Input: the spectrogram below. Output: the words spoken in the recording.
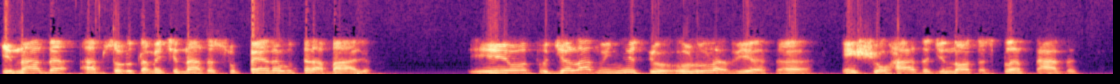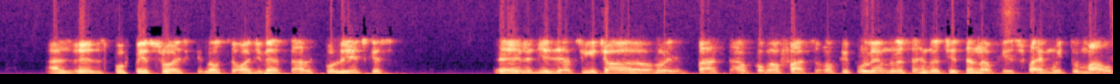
que nada, absolutamente nada, supera o trabalho. E outro dia, lá no início, o Lula via essa enxurrada de notas plantadas, às vezes por pessoas que não são adversárias políticas, ele dizia o seguinte, ó, oh, Rui, faça como eu faço. Eu não fico lendo essas notícias não, porque isso faz muito mal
